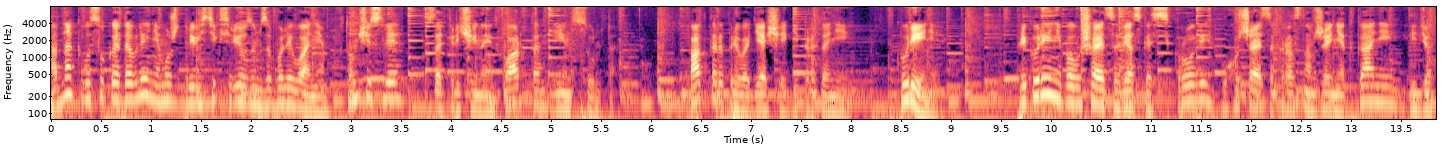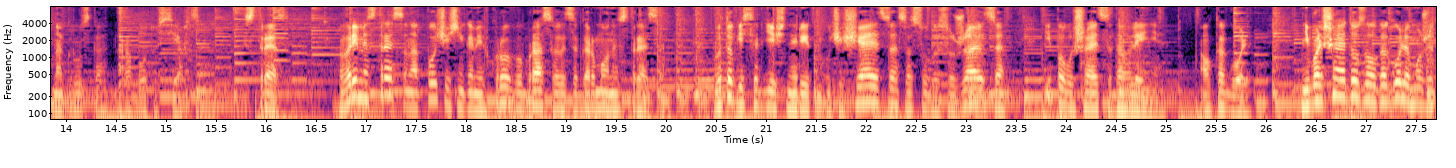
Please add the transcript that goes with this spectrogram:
Однако высокое давление может привести к серьезным заболеваниям, в том числе стать причиной инфаркта и инсульта. Факторы, приводящие к гипертонии. Курение. При курении повышается вязкость крови, ухудшается кровоснабжение тканей, идет нагрузка на работу сердца. Стресс. Во время стресса над почечниками в кровь выбрасываются гормоны стресса. В итоге сердечный ритм учащается, сосуды сужаются и повышается давление. Алкоголь. Небольшая доза алкоголя может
